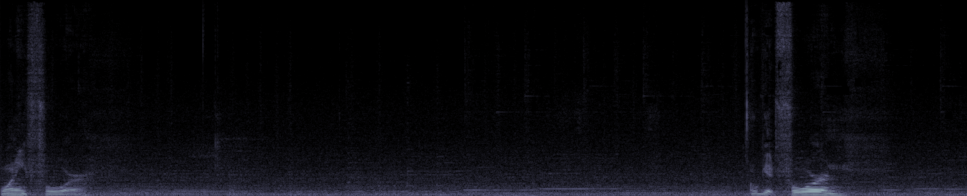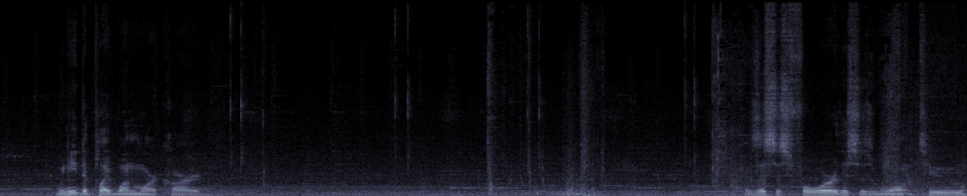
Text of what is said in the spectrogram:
24. We'll get four and we need to play one more card. Because this is four, this is one, two.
